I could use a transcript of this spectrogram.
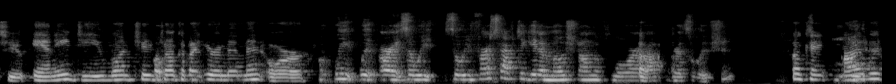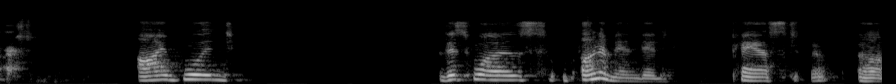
to Annie, do you want to oh. talk about your amendment or? We, we, all right, so we, so we first have to get a motion on the floor oh. about the oh. resolution. Okay, I would, I would, this was unamended, passed, uh,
